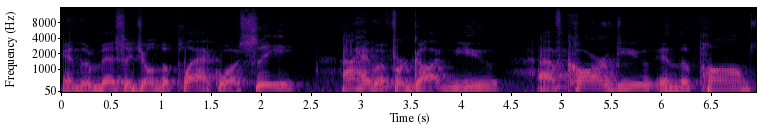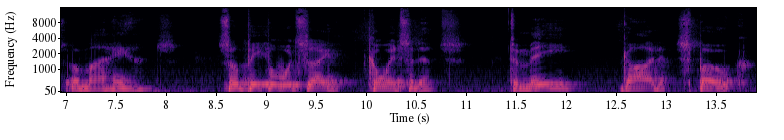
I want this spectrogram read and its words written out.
And the message on the plaque was, See, I haven't forgotten you. I've carved you in the palms of my hands. Some people would say coincidence. To me, God spoke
